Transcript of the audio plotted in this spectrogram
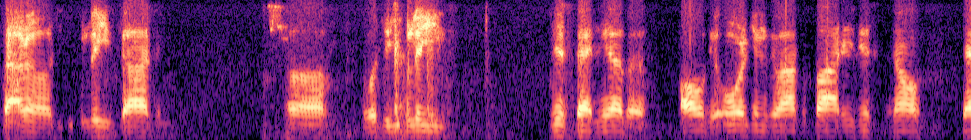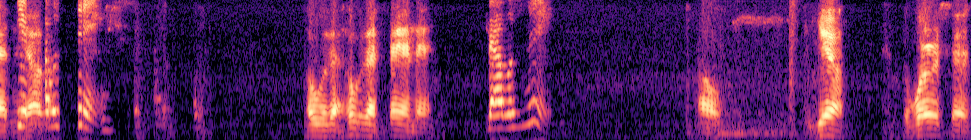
about uh do you believe God and uh or do you believe this, that and the other, all the organs are out the body, this and all that and the Yeah, other. that was me. Who was that who was that saying that? That was me. Oh. Yeah. The word says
